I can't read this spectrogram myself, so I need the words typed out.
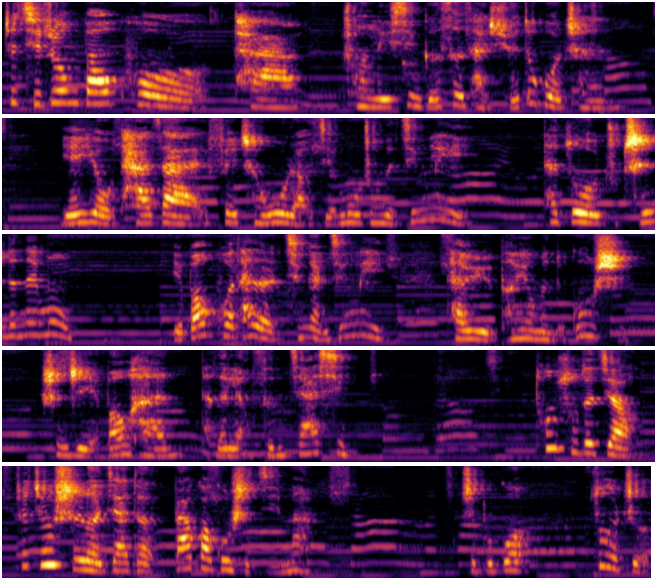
这其中包括他创立性格色彩学的过程，也有他在《非诚勿扰》节目中的经历，他做主持人的内幕，也包括他的情感经历，他与朋友们的故事，甚至也包含他的两封家信。通俗的讲，这就是乐嘉的八卦故事集嘛。只不过，作者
